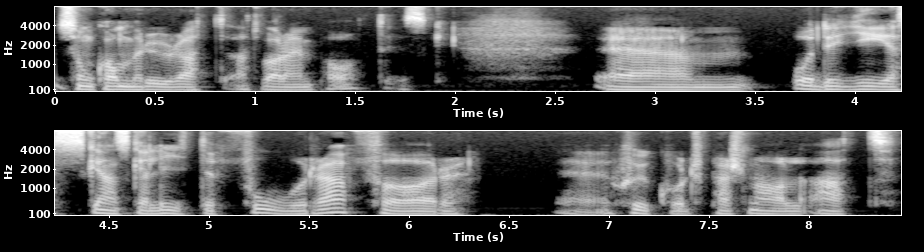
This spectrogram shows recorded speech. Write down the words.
som kommer ur att, att vara empatisk. Um, och det ges ganska lite fora för eh, sjukvårdspersonal att,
